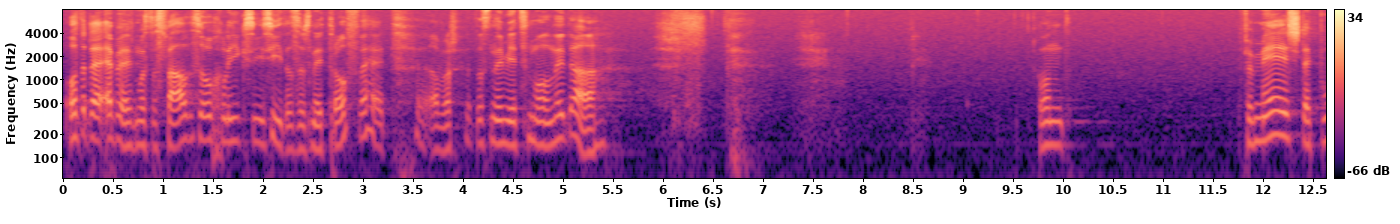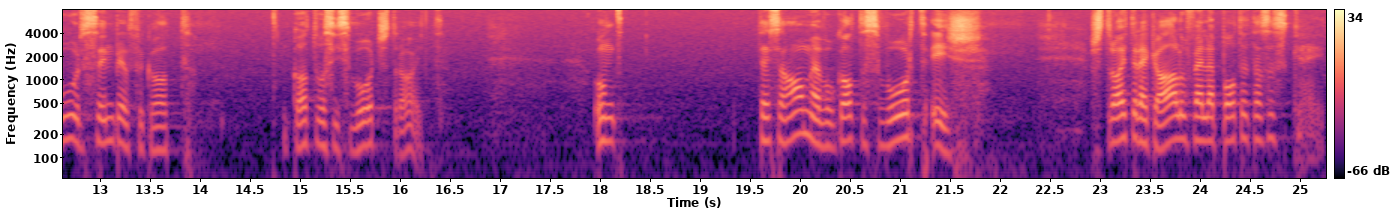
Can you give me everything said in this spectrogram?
Oder eben, muss das Feld so klein sein, dass er es nicht getroffen hat. Aber das nehme ich jetzt mal nicht an. Und für mich ist der Bauer das Sinnbild für Gott. Gott, der sein Wort streut. Und der Samen, wo Gottes Wort ist, streut er egal auf welchen Boden das es geht.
